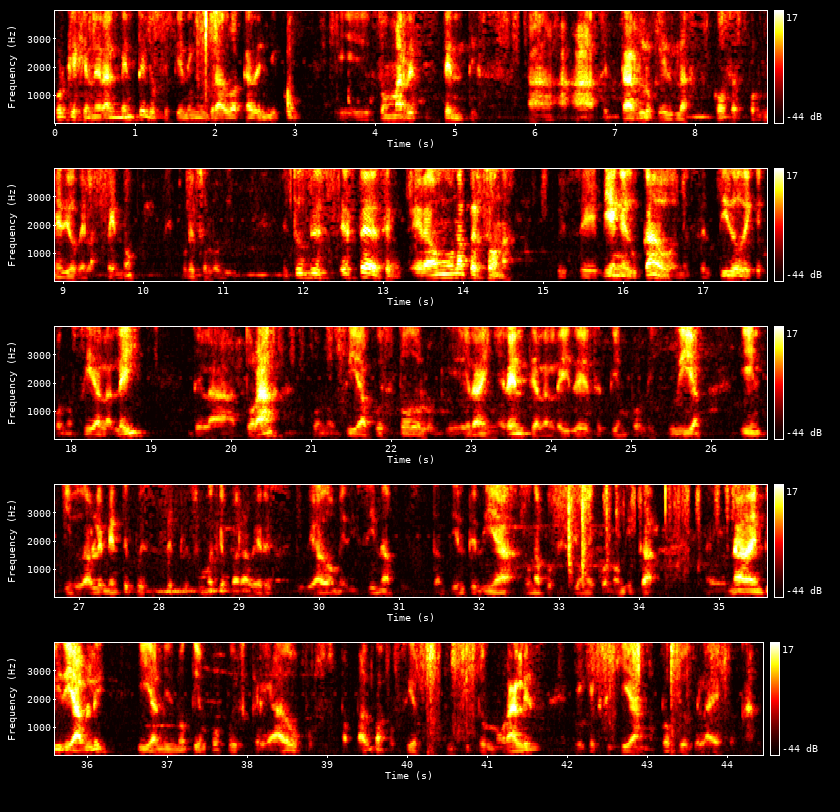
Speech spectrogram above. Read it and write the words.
porque generalmente los que tienen un grado académico son más resistentes a, aceptar lo que es las cosas por medio de la fe, ¿no? Por eso lo digo. Entonces, este era una persona pues, eh, bien educado en el sentido de que conocía la ley de la Torá, conocía pues todo lo que era inherente a la ley de ese tiempo, ley judía, y indudablemente pues se presume que para haber estudiado medicina pues también tenía una posición económica eh, nada envidiable y al mismo tiempo pues creado por sus papás bajo ciertos principios morales eh, que exigían propios de la época.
